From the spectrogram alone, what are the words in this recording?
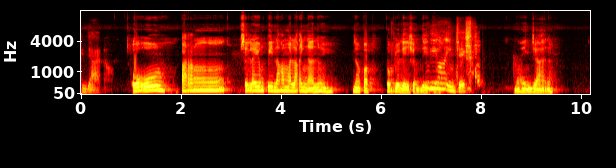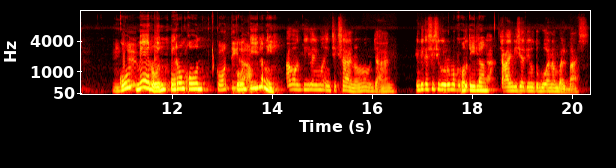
Indiano. Oo, parang sila yung pinakamalaking ano eh, na pop- population dito. Hindi mga incheck. Mga Indiano. Ko, meron, pero kon, Konti lang. konti lang eh. Ah, konti lang yung mga incheck sa ano, dyan. Hindi kasi siguro mapuputi. Konti lang. Tsaka hindi siya tinutubuan ng balbas.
